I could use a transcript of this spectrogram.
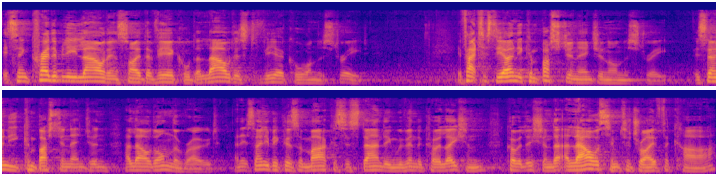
It's incredibly loud inside the vehicle, the loudest vehicle on the street. In fact, it's the only combustion engine on the street. It's the only combustion engine allowed on the road. And it's only because Marcus is standing within the coalition, coalition that allows him to drive the car,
